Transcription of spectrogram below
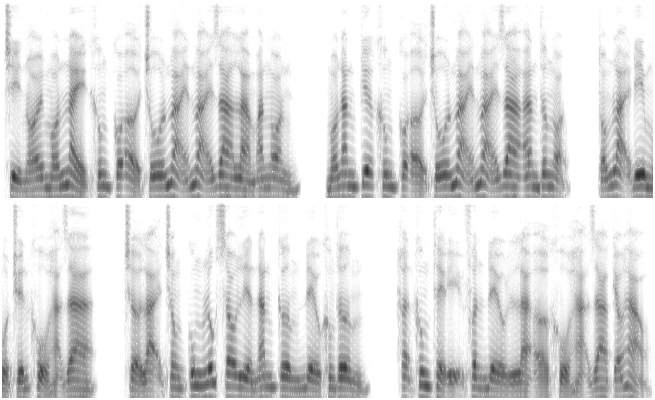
Chỉ nói món này không có ở chỗ mãi mãi ra làm ăn ngon, món ăn kia không có ở chỗ mãi mãi ra ăn thơm ngọt, tóm lại đi một chuyến khổ hạ ra, trở lại trong cung lúc sau liền ăn cơm đều không thơm, hận không thể ị phân đều là ở khổ hạ ra kéo hảo.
